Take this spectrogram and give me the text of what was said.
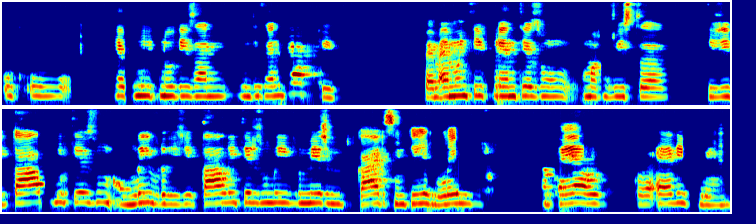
o, o que é bonito no design, no design gráfico. É, é muito diferente teres um, uma revista digital e teres um, um, livro digital e teres um livro mesmo tocar, sentir, ler, papel, é diferente.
